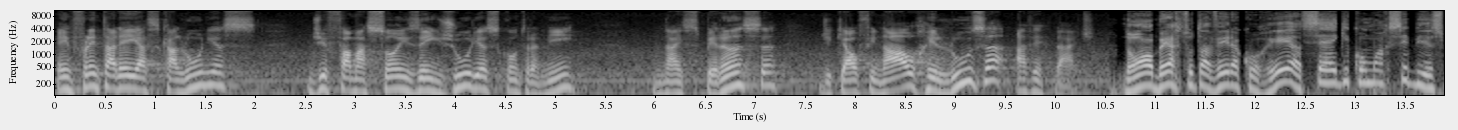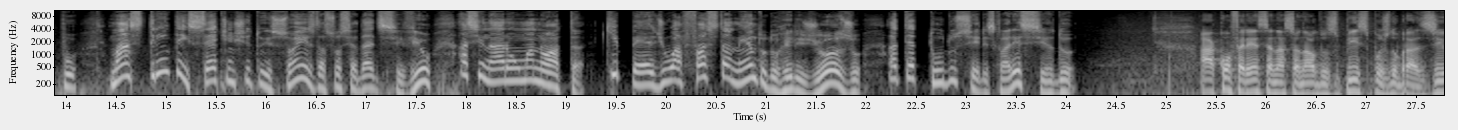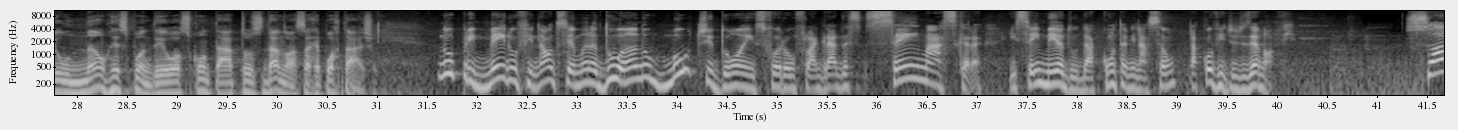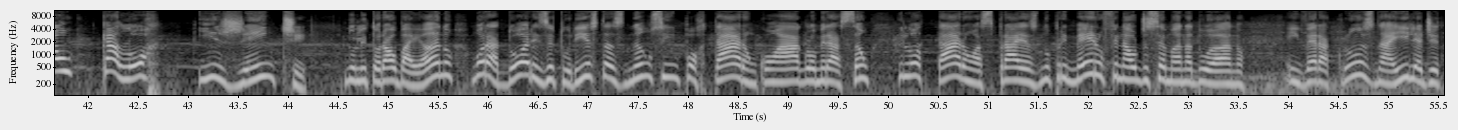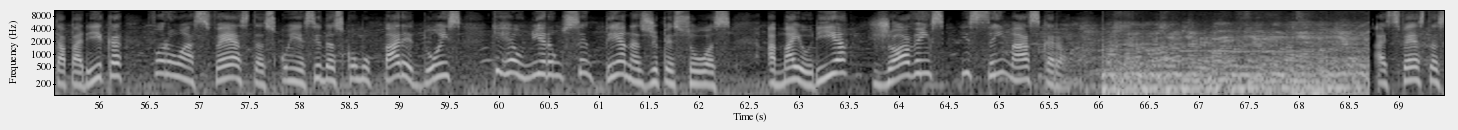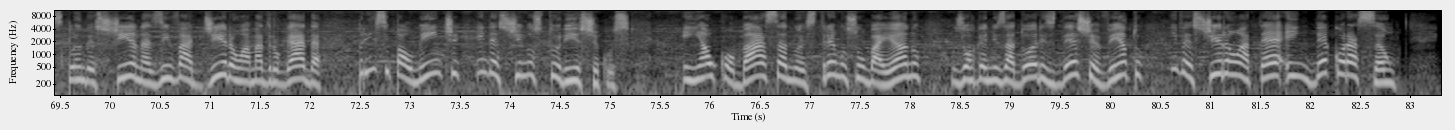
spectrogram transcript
enfrentarei as calúnias, difamações e injúrias contra mim, na esperança de que ao final reluza a verdade. Dom Alberto Taveira Correa segue como arcebispo, mas 37 instituições da sociedade civil assinaram uma nota que pede o afastamento do religioso até tudo ser esclarecido. A Conferência Nacional dos Bispos do Brasil não respondeu aos contatos da nossa reportagem. No primeiro final de semana do ano, multidões foram flagradas sem máscara e sem medo da contaminação da Covid-19. Sol, calor e gente. No litoral baiano, moradores e turistas não se importaram com a aglomeração e lotaram as praias no primeiro final de semana do ano. Em Veracruz, na ilha de Itaparica, foram as festas conhecidas como paredões que reuniram centenas de pessoas, a maioria jovens e sem máscara. As festas clandestinas invadiram a madrugada, principalmente em destinos turísticos. Em Alcobaça, no extremo sul baiano, os organizadores deste evento investiram até em decoração.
